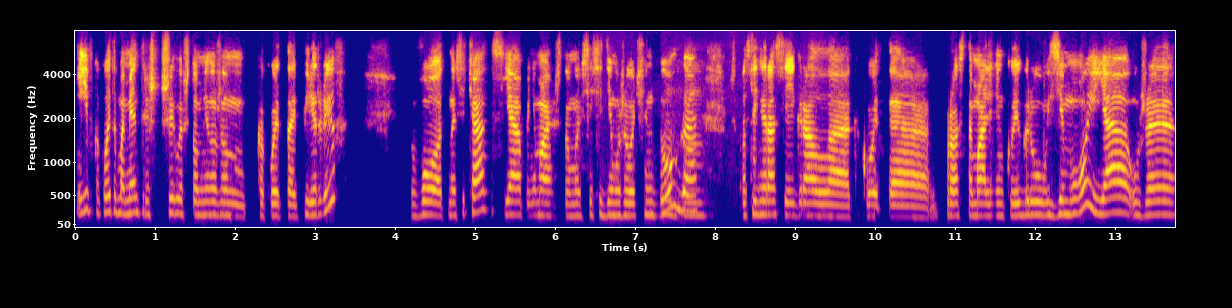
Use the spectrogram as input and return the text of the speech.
и в какой-то момент решила, что мне нужен какой-то перерыв, вот, но сейчас я понимаю, что мы все сидим уже очень долго. Uh-huh. Последний раз я играла какую-то просто маленькую игру зимой, и я уже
